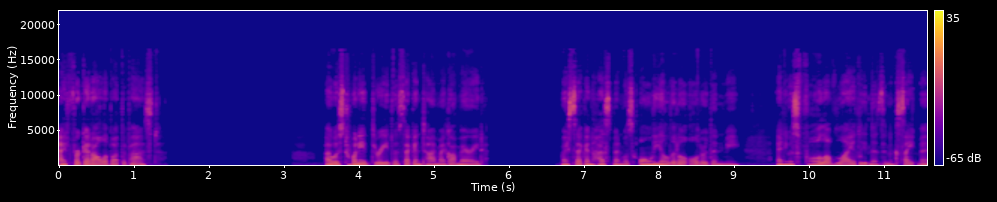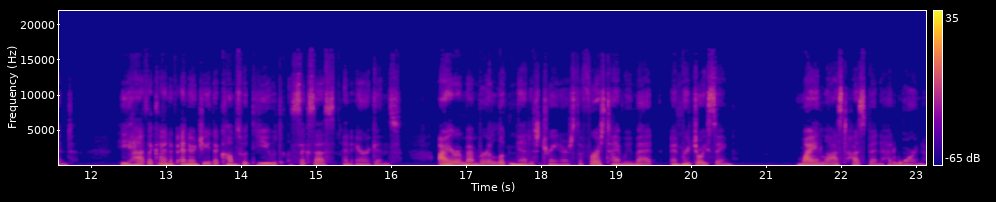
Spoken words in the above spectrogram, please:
I'd forget all about the past. I was 23 the second time I got married. My second husband was only a little older than me, and he was full of liveliness and excitement. He had the kind of energy that comes with youth, success, and arrogance. I remember looking at his trainers the first time we met and rejoicing. My last husband had worn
